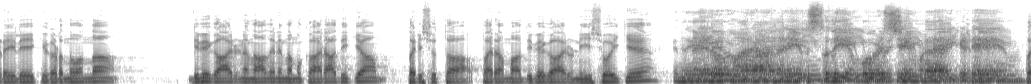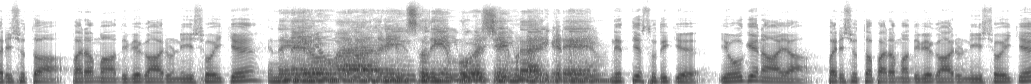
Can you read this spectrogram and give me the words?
ഇടയിലേക്ക് കടന്നു വന്ന ദിവ്യകാരുണ്യനാഥനെ നമുക്ക് ആരാധിക്കാം. പരിശുദ്ധ പരമ ദിവ്യകാരുണ്യ ഈശോയ്ക്ക് പരിശുദ്ധ പരമ ദിവ്യകാരുണ്യ ഈശോയ്ക്ക് നിത്യസ്തുതിക്ക് യോഗ്യനായ പരിശുദ്ധ പരമ ദിവ്യകാരുണ്യ ഈശോയ്ക്ക്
